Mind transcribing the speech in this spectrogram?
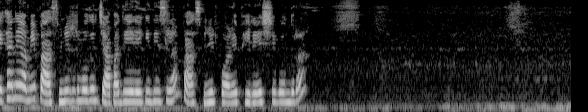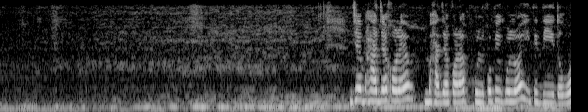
এখানে আমি পাঁচ মিনিটের মতন চাপা দিয়ে রেখে দিয়েছিলাম। পাঁচ মিনিট পরে ফিরে এসছি বন্ধুরা। যে ভাজা করে, ভাজা করা ফুলকপিগুলো এতে দিয়ে দেবো।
